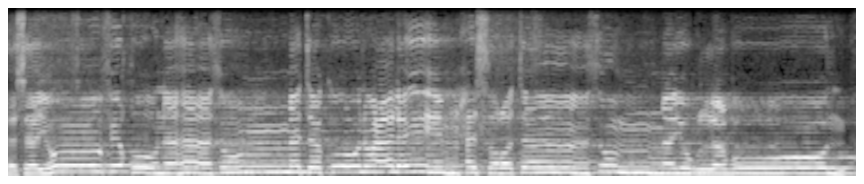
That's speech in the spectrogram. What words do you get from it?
فسينفقونها ثم تكون عليهم حسرة ثم يغلبون.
